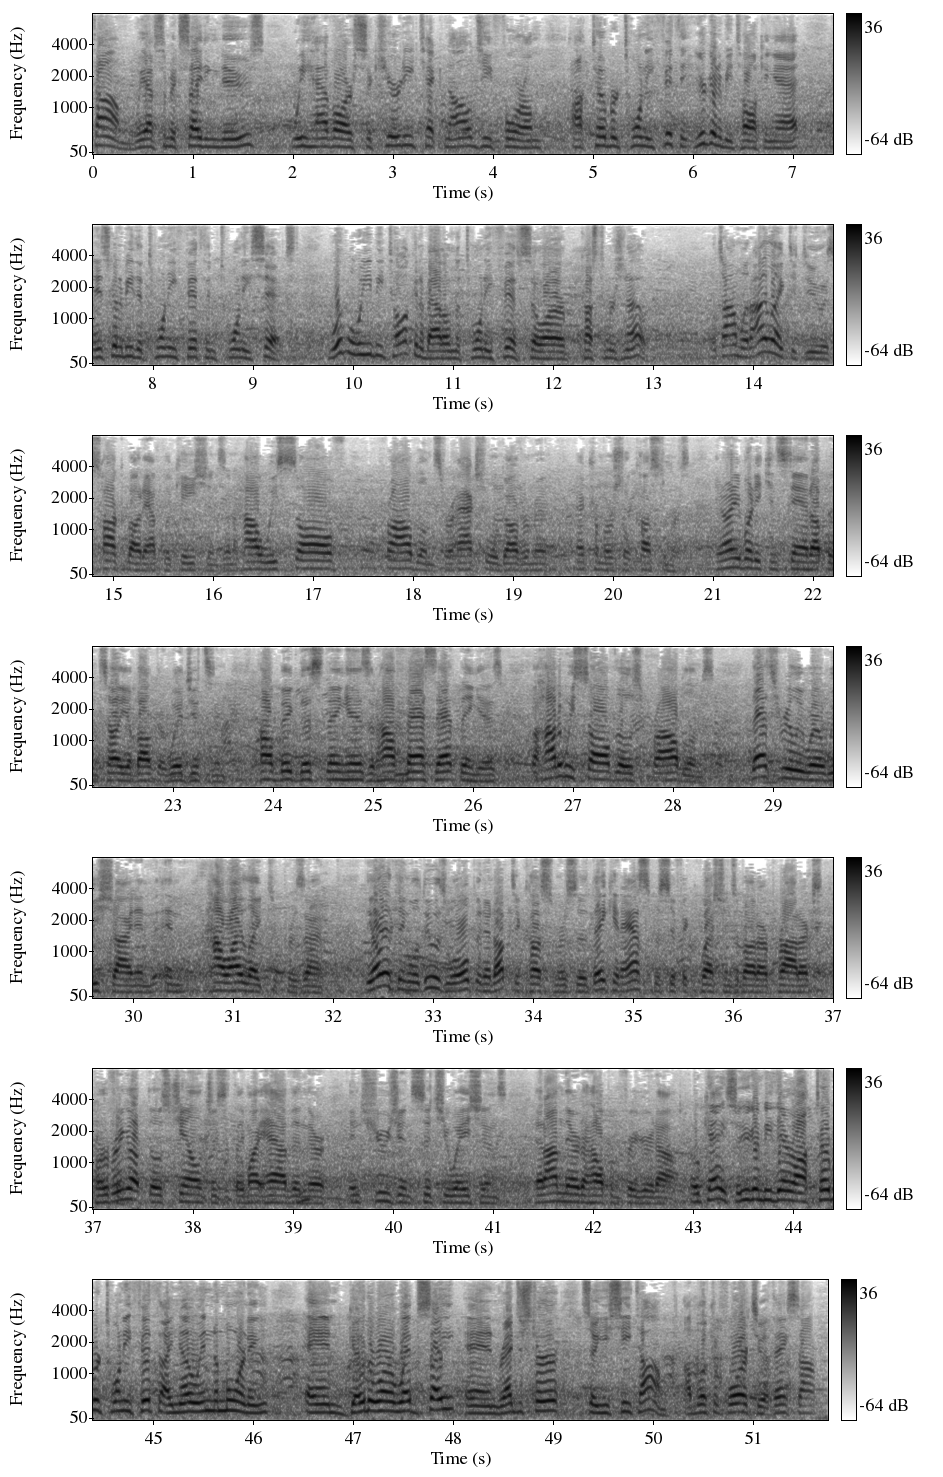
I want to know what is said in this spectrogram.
Tom, we have some exciting news. We have our Security Technology Forum October 25th that you're going to be talking at, and it's going to be the 25th and 26th. What will we be talking about on the 25th so our customers know? Well, Tom, what I like to do is talk about applications and how we solve problems for actual government and commercial customers. You know, anybody can stand up and tell you about their widgets and how big this thing is and how fast that thing is, but how do we solve those problems? That's really where we shine and, and how I like to present. The other thing we'll do is we'll open it up to customers so that they can ask specific questions about our products, Perfect. bring up those challenges that they might have in mm-hmm. their intrusion situations, and I'm there to help them figure it out. Okay, so you're going to be there October 25th, I know, in the morning, and go to our website and register so you see Tom. I'm looking forward to it. Thanks, Tom.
